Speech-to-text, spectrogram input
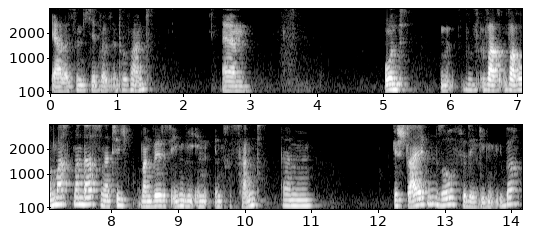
Ja, das finde ich jedenfalls interessant. Ähm, und wa warum macht man das? Natürlich, man will das irgendwie in, interessant ähm, gestalten, so für den Gegenüber.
